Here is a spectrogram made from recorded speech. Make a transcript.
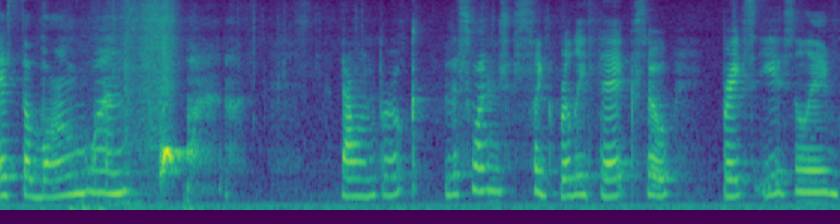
is the long one. That one broke. This one's just like really thick, so breaks easily.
